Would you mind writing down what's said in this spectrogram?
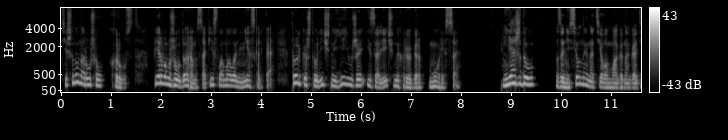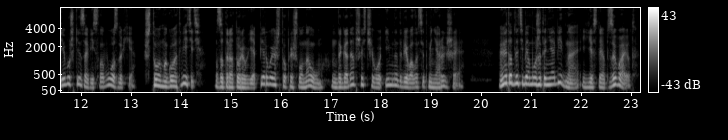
тишину нарушил хруст. Первым же ударом Софи сломала несколько, только что лично ей уже изолеченных ребер Морриса. «Я жду!» Занесенная на тело мага нога девушки зависла в воздухе. «Что могу ответить?» Затараторил я первое, что пришло на ум, догадавшись, чего именно добивалась от меня рыжая. «Это для тебя может и не обидно, если обзывают».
